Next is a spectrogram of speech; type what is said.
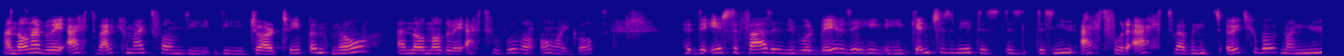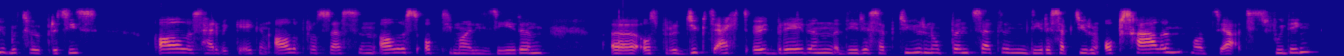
En dan hebben wij echt werk gemaakt van die, die JAR 2.0. En dan hadden wij echt het gevoel van, oh my god, de eerste fase is nu voorbij. We zijn geen, geen kindjes meer. Het is, het, is, het is nu echt voor echt. We hebben iets uitgebouwd, maar nu moeten we precies alles herbekijken. Alle processen, alles optimaliseren. uh, ons product echt uitbreiden, die recepturen op punt zetten, die recepturen opschalen, want ja, het is voeding.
